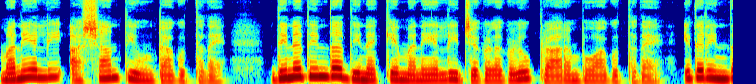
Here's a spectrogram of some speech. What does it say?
ಮನೆಯಲ್ಲಿ ಅಶಾಂತಿ ಉಂಟಾಗುತ್ತದೆ. ದಿನದಿಂದ ದಿನಕ್ಕೆ ಮನೆಯಲ್ಲಿ ಜಗಳಗಳು ಪ್ರಾರಂಭವಾಗುತ್ತದೆ. ಇದರಿಂದ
